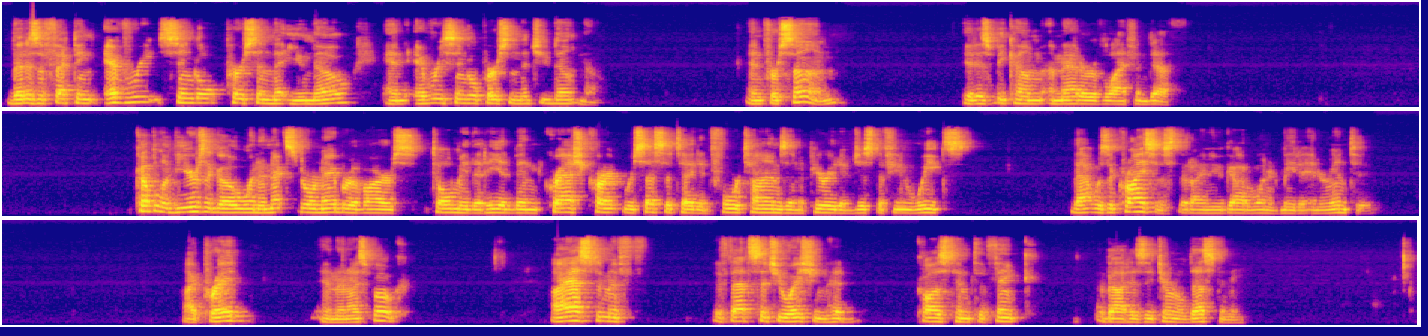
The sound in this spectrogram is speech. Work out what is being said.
that is affecting every single person that you know and every single person that you don't know. And for some, it has become a matter of life and death. A couple of years ago, when a next door neighbor of ours told me that he had been crash cart resuscitated four times in a period of just a few weeks, that was a crisis that I knew God wanted me to enter into. I prayed and then I spoke. I asked him if if that situation had caused him to think about his eternal destiny.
